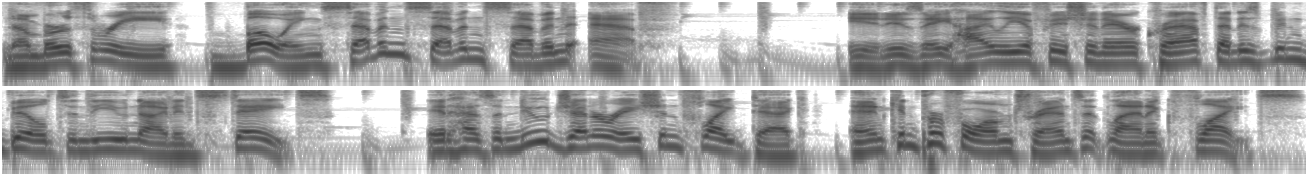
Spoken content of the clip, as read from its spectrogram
Number 3. Boeing 777F It is a highly efficient aircraft that has been built in the United States. It has a new generation flight deck and can perform transatlantic flights.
